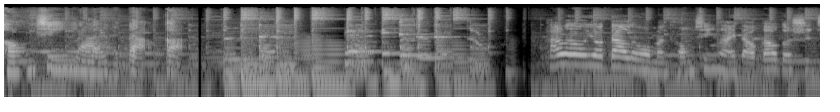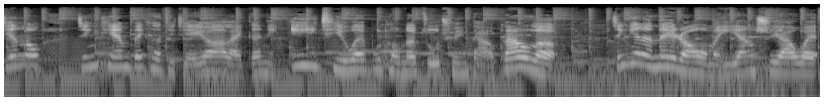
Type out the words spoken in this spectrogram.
同心来祷告。Hello，又到了我们同心来祷告的时间喽。今天贝壳姐姐又要来跟你一起为不同的族群祷告了。今天的内容，我们一样是要为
